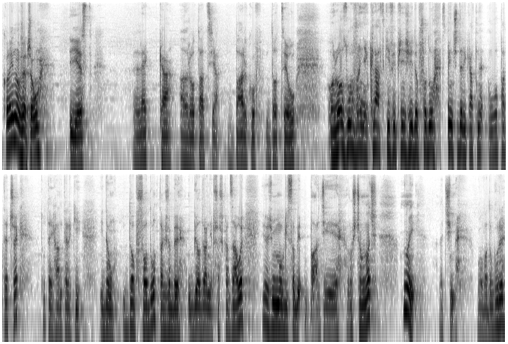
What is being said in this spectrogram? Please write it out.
Kolejną rzeczą jest lekka rotacja barków do tyłu, rozłożenie klatki, wypięcie do przodu, spięcie delikatne łopateczek. Tutaj hantelki idą do przodu, tak żeby biodra nie przeszkadzały i żebyśmy mogli sobie bardziej je rozciągnąć. No i lecimy. Głowa do góry.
